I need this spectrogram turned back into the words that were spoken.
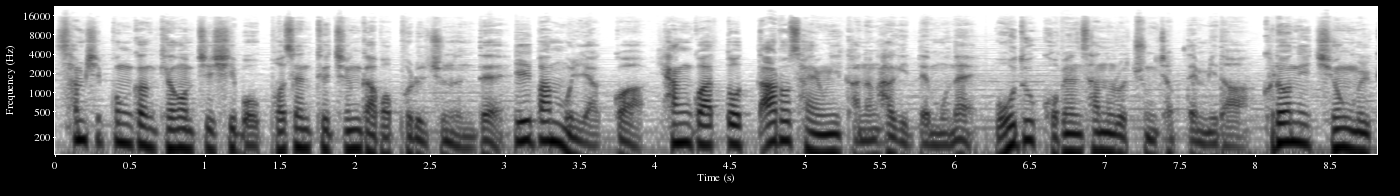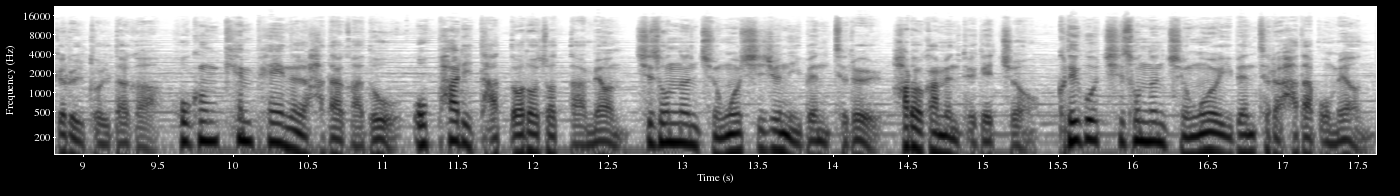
30분간 경험치 15% 증가 버프를 주는데 일반 물약과 향과 또 따로 사용이 가능하기 때문에 모두 고 변산으로 중첩됩니다. 그러니 지옥 물결을 돌다가 혹은 캠페인을 하다가도 오팔이 다 떨어졌다면 치솟는 증오 시즌 이벤트를 하러 가면 되겠죠. 그리고 치솟는 증오 이벤트를 하다 보면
